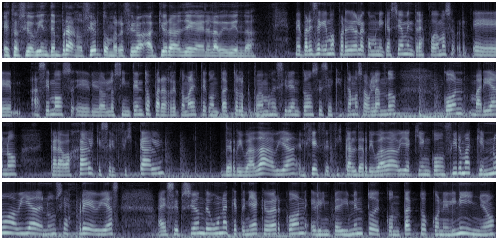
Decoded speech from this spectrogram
Esto ha sido bien temprano, ¿cierto? Me refiero a qué hora llega él a la vivienda. Me parece que hemos perdido la comunicación mientras podemos eh, hacemos los intentos para retomar este contacto. Lo que podemos decir entonces es que estamos hablando con Mariano Carabajal, que es el fiscal de Rivadavia, el jefe fiscal de Rivadavia, quien confirma que no había denuncias previas, a excepción de una que tenía que ver con el impedimento de contacto con el niño,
